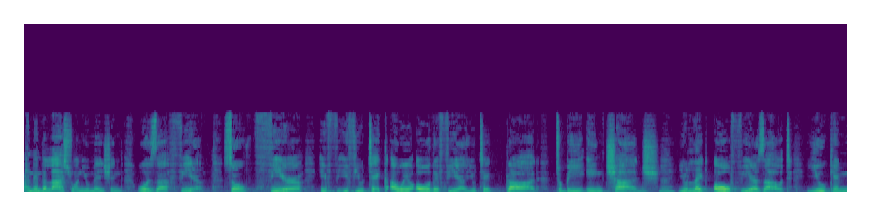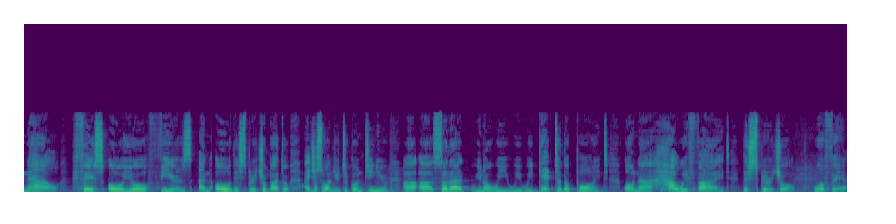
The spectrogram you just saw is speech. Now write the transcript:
And then the last one you mentioned was uh, fear. So, fear, if, if you take away all the fear, you take God to be in charge, you let all fears out, you can now face all your fears and all the spiritual battle. I just want you to continue uh, uh, so that you know we, we, we get to the point on uh, how we fight the spiritual warfare.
